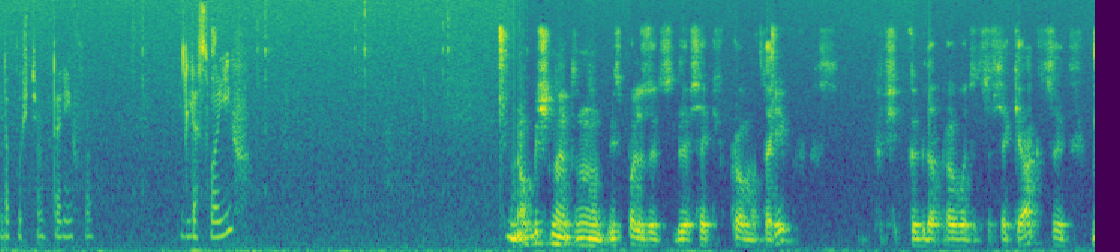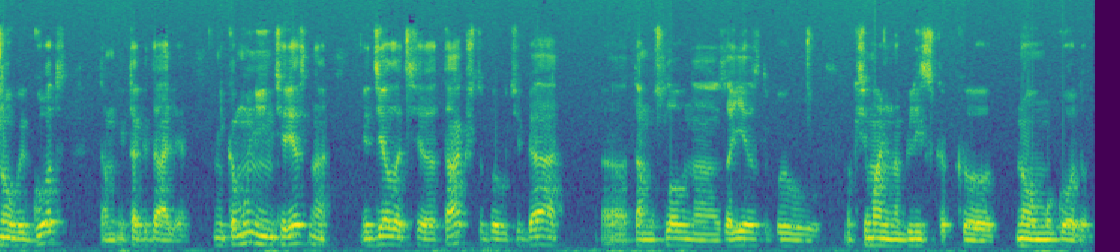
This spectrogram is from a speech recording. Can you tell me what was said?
допустим, тарифу для своих ну, обычно это ну, используется для всяких промо-тарифов, когда проводятся всякие акции, Новый год там, и так далее. Никому не интересно делать э, так, чтобы у тебя э, там условно заезд был максимально близко к Новому году.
